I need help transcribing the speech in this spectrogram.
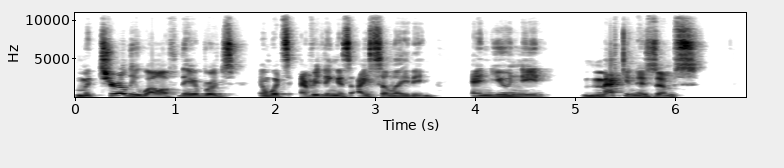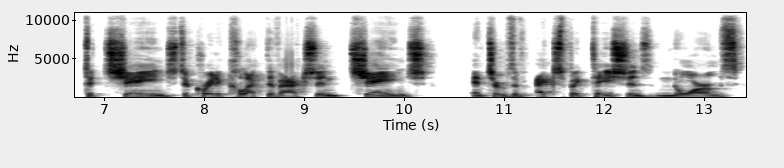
materially well off neighborhoods in which everything is isolating. And you need mechanisms to change, to create a collective action change in terms of expectations, norms.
